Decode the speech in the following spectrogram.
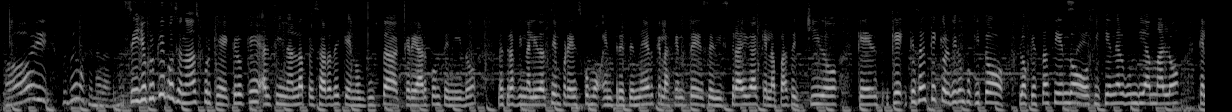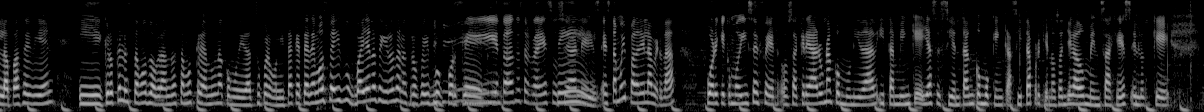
Ay, pues muy emocionadas, ¿no? Sí, yo creo que emocionadas porque creo que al final, a pesar de que nos gusta crear contenido, nuestra finalidad siempre es como entretener, que la gente se distraiga, que la pase chido, que, es, que, que sabes qué? que olvide un poquito lo que está haciendo Sí. o si tiene algún día malo, que la pase bien. Y creo que lo estamos logrando, estamos creando una comunidad súper bonita, que tenemos Facebook, vayan a seguirnos a nuestro Facebook porque... Sí, en todas nuestras redes Sí. sociales. Está muy padre, la verdad, porque como dice Fer, o sea, crear una comunidad y también que ellas se sientan como que en casita, porque nos han llegado mensajes en los que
